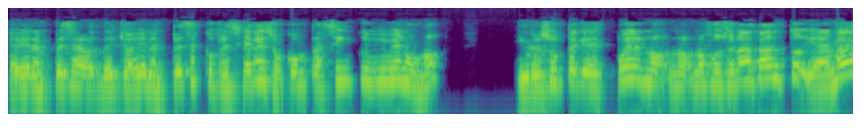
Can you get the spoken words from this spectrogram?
Había empresas, de hecho, había empresas que ofrecían eso, compra cinco y vive en uno, y resulta que después no, no, funcionaba tanto y además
